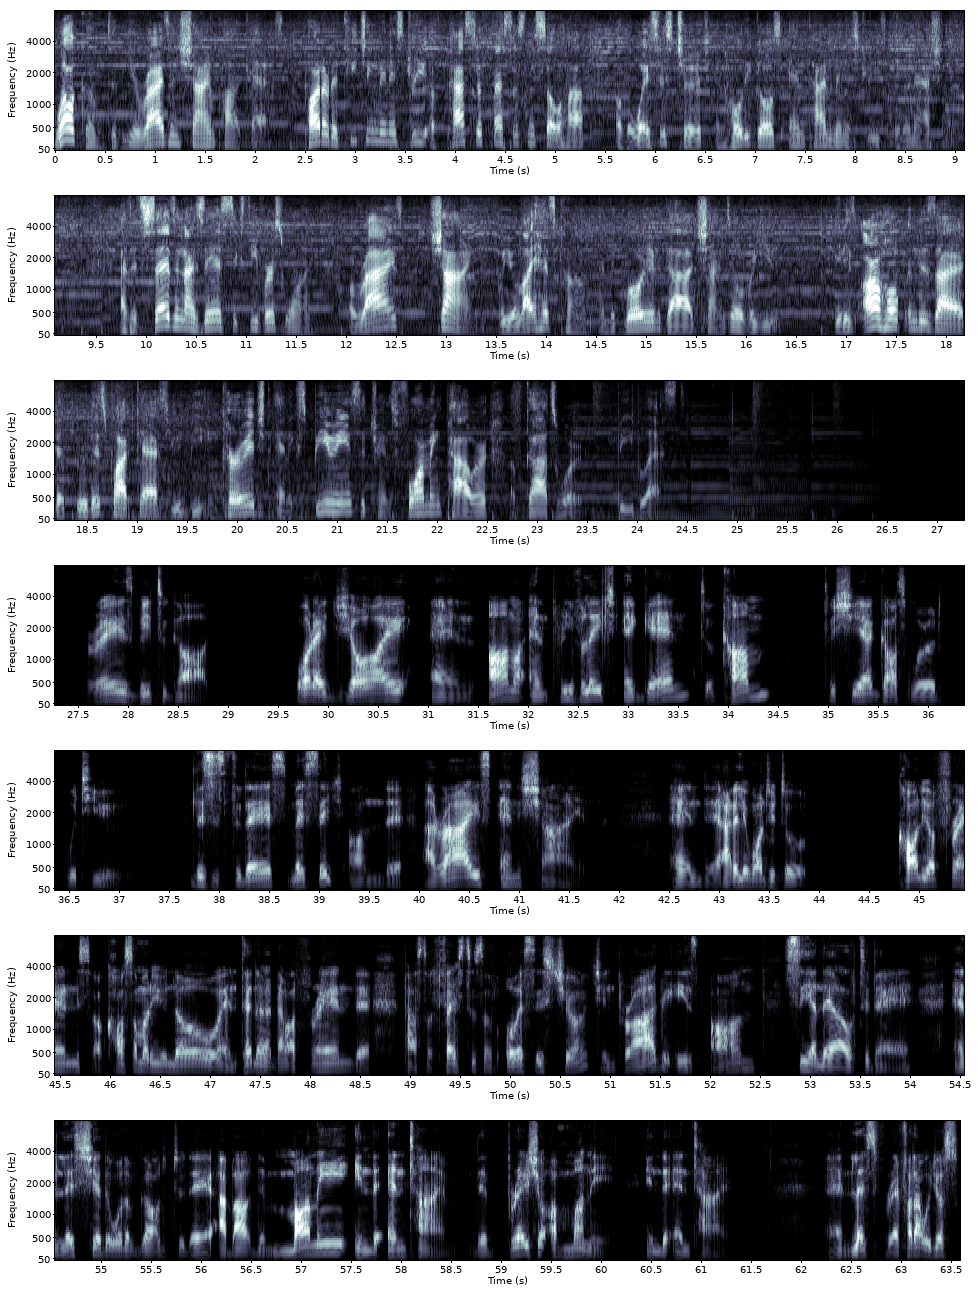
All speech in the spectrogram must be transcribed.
Welcome to the Arise and Shine podcast, part of the teaching ministry of Pastor Festus Nasoha of Oasis Church and Holy Ghost End Time Ministries International. As it says in Isaiah 60, verse 1, Arise, shine, for your light has come, and the glory of God shines over you. It is our hope and desire that through this podcast you would be encouraged and experience the transforming power of God's Word. Be blessed. Praise be to God. What a joy and honor and privilege again to come to share God's word with you. This is today's message on the Arise and Shine. And uh, I really want you to call your friends or call somebody you know and tell them that our friend, uh, Pastor Festus of Oasis Church in Prague, is on CNL today. And let's share the word of God today about the money in the end time the pressure of money in the end time. And let's pray. Father, we just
